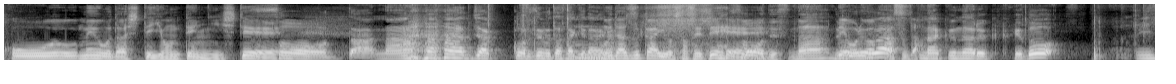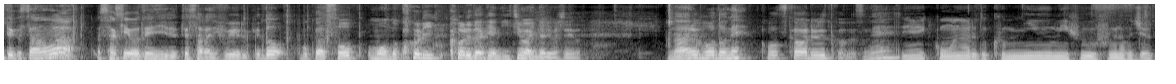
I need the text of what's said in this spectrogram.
こう、目を出して4点にして、そうだな じゃあ、これ全部出さなきゃダメ無だ。駄遣いをさせて、そうですな。で俺はパスだ僕なくなるけど、ミンテクさんは酒を手に入れてさらに増えるけど、僕はそう、もう残りこれだけに1枚になりましたけど。なるほどね。こう使われるってことですね。で、こうなると、組海夫婦の10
